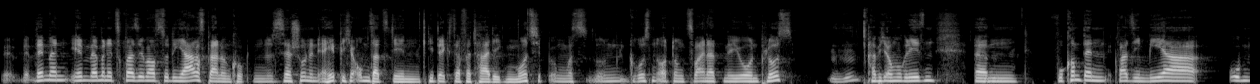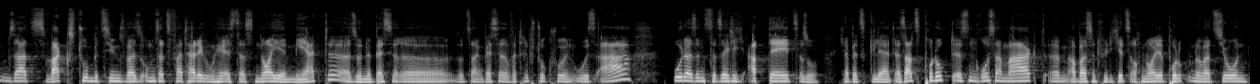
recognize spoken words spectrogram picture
wenn man, wenn man jetzt quasi immer auf so eine Jahresplanung guckt, das ist ja schon ein erheblicher Umsatz, den Kniepex da verteidigen muss. Ich habe irgendwas so in Größenordnung 200 Millionen plus, mhm. habe ich irgendwo gelesen. Ähm, wo kommt denn quasi mehr Umsatzwachstum beziehungsweise Umsatzverteidigung her? Ist das neue Märkte, also eine bessere, sozusagen bessere Vertriebsstruktur in den USA? Oder sind es tatsächlich Updates? Also ich habe jetzt gelernt, Ersatzprodukte ist ein großer Markt, ähm, aber es ist natürlich jetzt auch neue Produktinnovation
